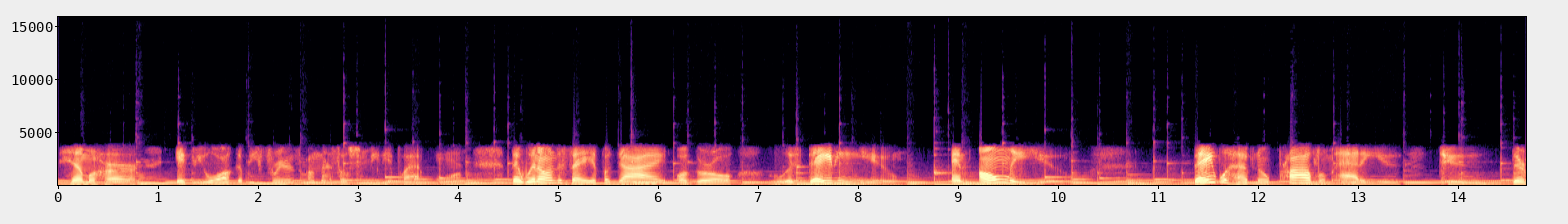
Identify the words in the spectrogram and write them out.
him or her if you all could be friends on that social media platform. They went on to say if a guy or girl who is dating you and only you, they will have no problem adding you to their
